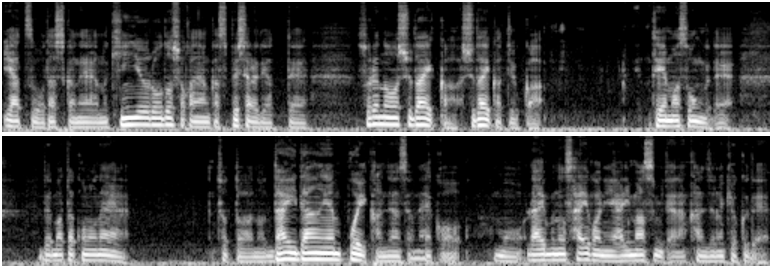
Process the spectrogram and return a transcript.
やつを確かねあの金曜ロードショーかなんかスペシャルでやってそれの主題歌主題歌というかテーマソングででまたこのねちょっとあの大団円っぽい感じなんですよね。こうもうライブの最後にやりますみたいな感じの曲で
